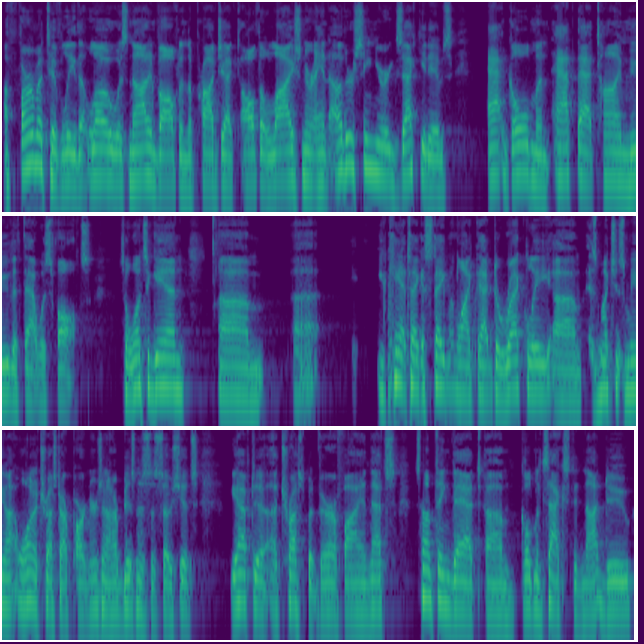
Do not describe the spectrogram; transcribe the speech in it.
affirmatively that Low was not involved in the project, although Leissner and other senior executives at Goldman at that time knew that that was false. So once again, um, uh, you can't take a statement like that directly. Um, as much as we might want to trust our partners and our business associates, you have to uh, trust but verify, and that's something that um, Goldman Sachs did not do.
